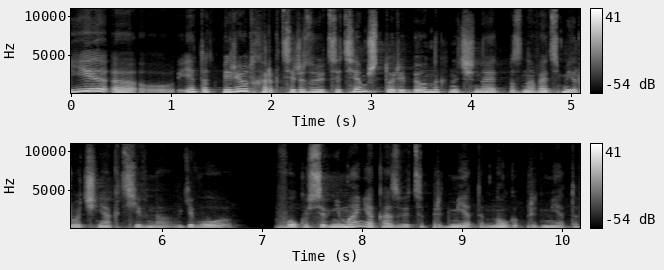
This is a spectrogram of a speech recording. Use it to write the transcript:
И э, этот период характеризуется тем, что ребенок начинает познавать мир очень активно. В его фокусе внимания оказываются предметы, много предметов.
